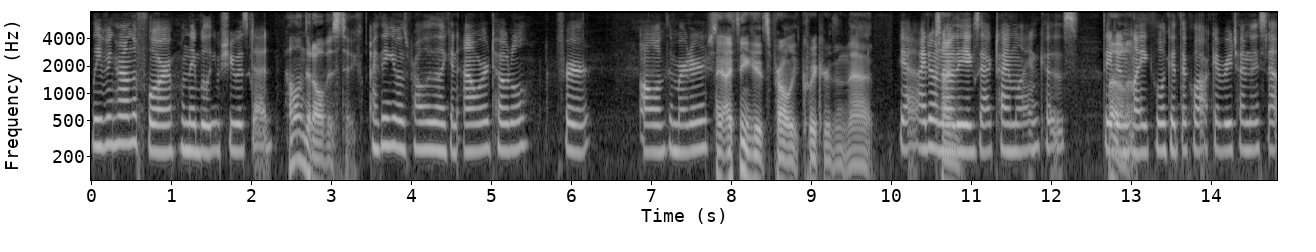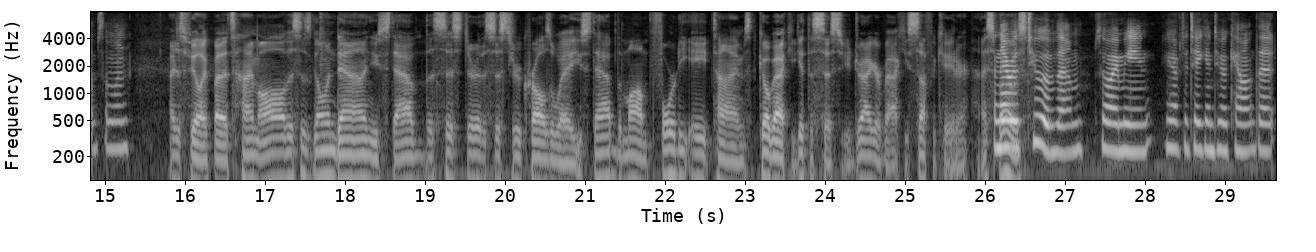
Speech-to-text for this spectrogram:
leaving her on the floor when they believed she was dead. How long did all this take? I think it was probably like an hour total for all of the murders. I, I think it's probably quicker than that. Yeah, I don't know the exact timeline because they didn't know. like look at the clock every time they stabbed someone. I just feel like by the time all this is going down, you stab the sister, the sister crawls away, you stab the mom 48 times, go back, you get the sister, you drag her back, you suffocate her. I suppose. And there was two of them, so I mean, you have to take into account that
